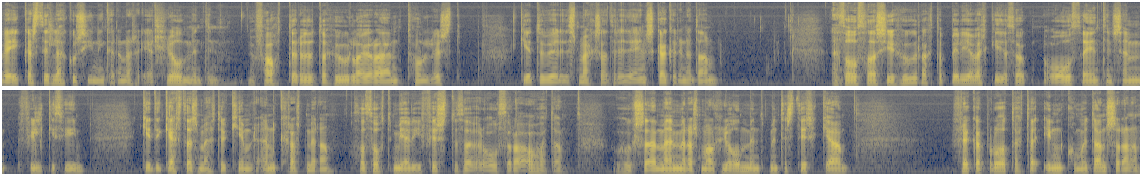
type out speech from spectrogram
Veikasti hlekkusýningarinnar er hljóðmyndin. Fátt er auðvitað huglægra en tónlist, getur verið smekksatriði einskakurinn að dam. En þó það sé hugrægt að byrja verkið í þögn og óþægindin sem fylgi því geti gert það sem eftir kemur enn kraft mér að, þá þótti mér í fyrstu það vera óþara áhætta og hugsaði með mér að smá hljóðmynd myndi styrkja frekar brotækta innkomu dansarana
